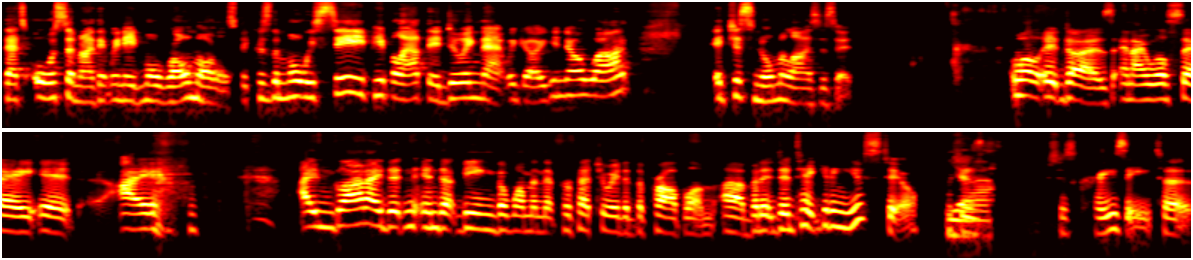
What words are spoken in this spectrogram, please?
that's awesome. And i think we need more role models. Because the more we see people out there doing that we go you know what? It just normalizes it well, it does, and I will say it. I. I'm glad I didn't end up being the woman that perpetuated the problem, uh, but it did take getting used to, which yeah. is which is crazy to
